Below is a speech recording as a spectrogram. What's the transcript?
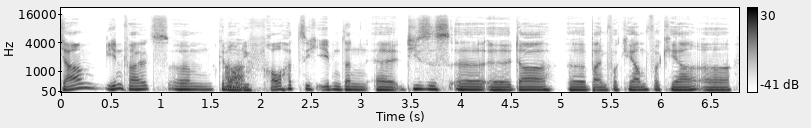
Ja, jedenfalls, ähm, genau, ah. die Frau hat sich eben dann äh, dieses äh, äh, da äh, beim Verkehr im Verkehr äh,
